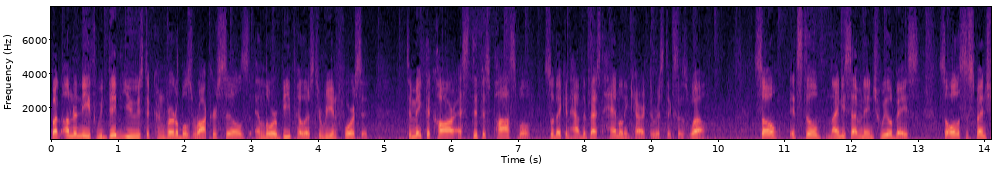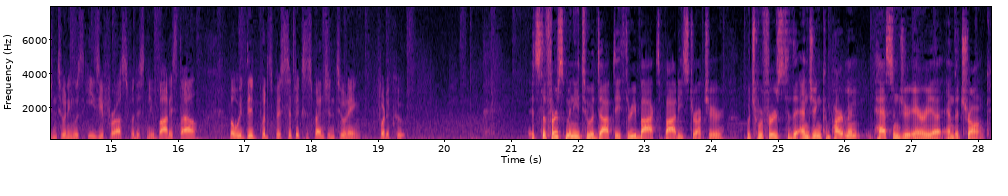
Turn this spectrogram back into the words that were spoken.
But underneath, we did use the convertible's rocker sills and lower B pillars to reinforce it, to make the car as stiff as possible so they can have the best handling characteristics as well. So, it's still 97 inch wheelbase, so all the suspension tuning was easy for us for this new body style, but we did put specific suspension tuning for the coupe. It's the first Mini to adopt a three box body structure, which refers to the engine compartment, passenger area, and the trunk.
